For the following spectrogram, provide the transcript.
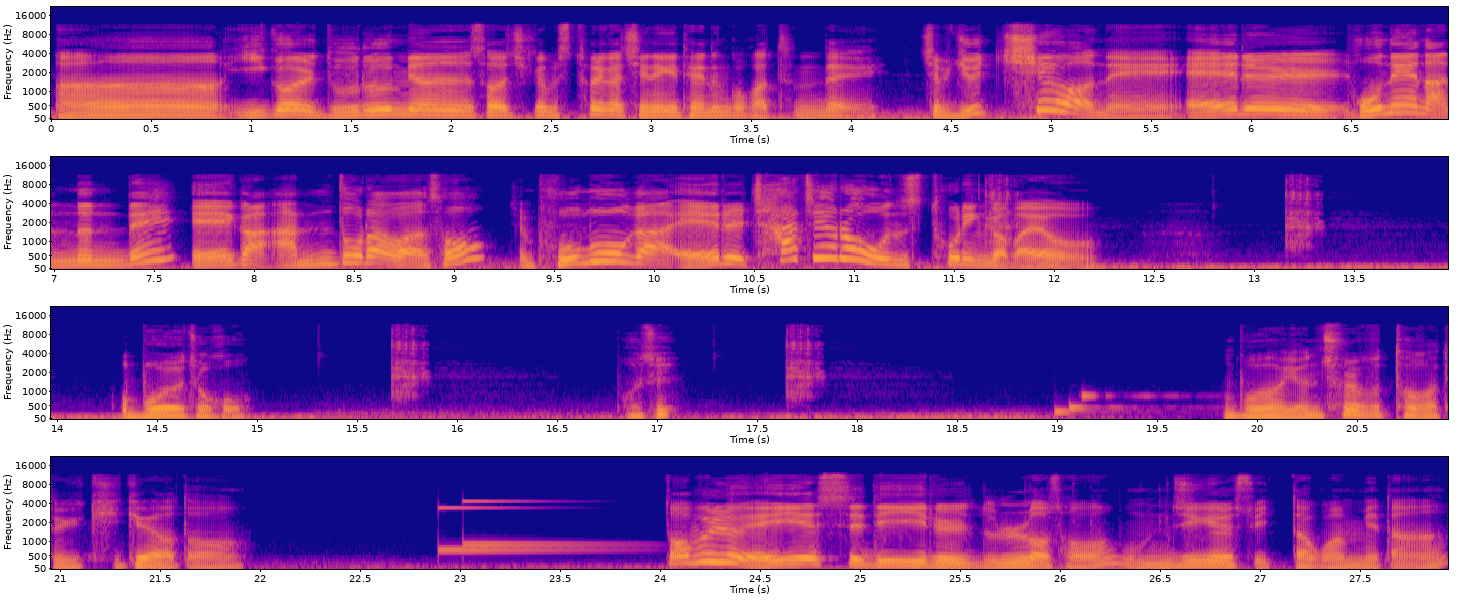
아 이걸 누르면서 지금 스토리가 진행이 되는 것 같은데 지금 유치원에 애를 보내놨는데 애가 안 돌아와서 부모가 애를 찾으러 온 스토리인가 봐요. 어 뭐야 저거? 뭐지? 어, 뭐야 연출부터가 되게 기괴하다. WASD를 눌러서 움직일 수 있다고 합니다.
